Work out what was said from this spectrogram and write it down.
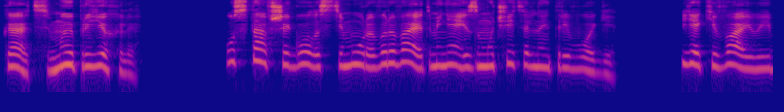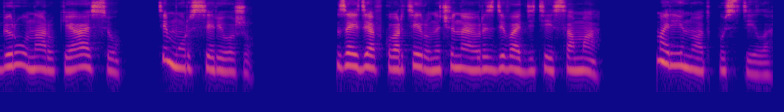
«Кать, мы приехали». Уставший голос Тимура вырывает меня из мучительной тревоги. Я киваю и беру на руки Асю, Тимур Сережу. Зайдя в квартиру, начинаю раздевать детей сама. Марину отпустила.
